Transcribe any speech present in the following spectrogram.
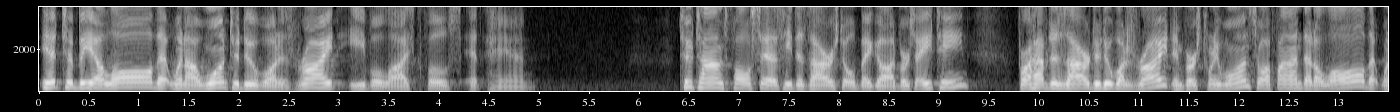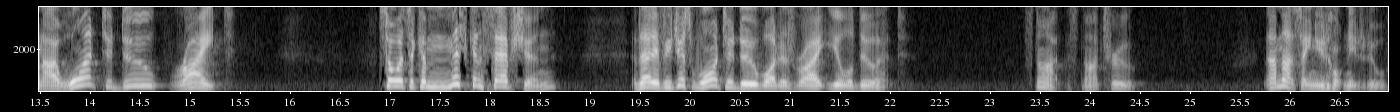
it to be a law that when I want to do what is right, evil lies close at hand. Two times Paul says he desires to obey God. Verse 18, for I have a desire to do what is right. In verse 21, so I find that a law that when I want to do right. So it's a misconception that if you just want to do what is right, you will do it. It's not. It's not true. Now, I'm not saying you don't need to do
